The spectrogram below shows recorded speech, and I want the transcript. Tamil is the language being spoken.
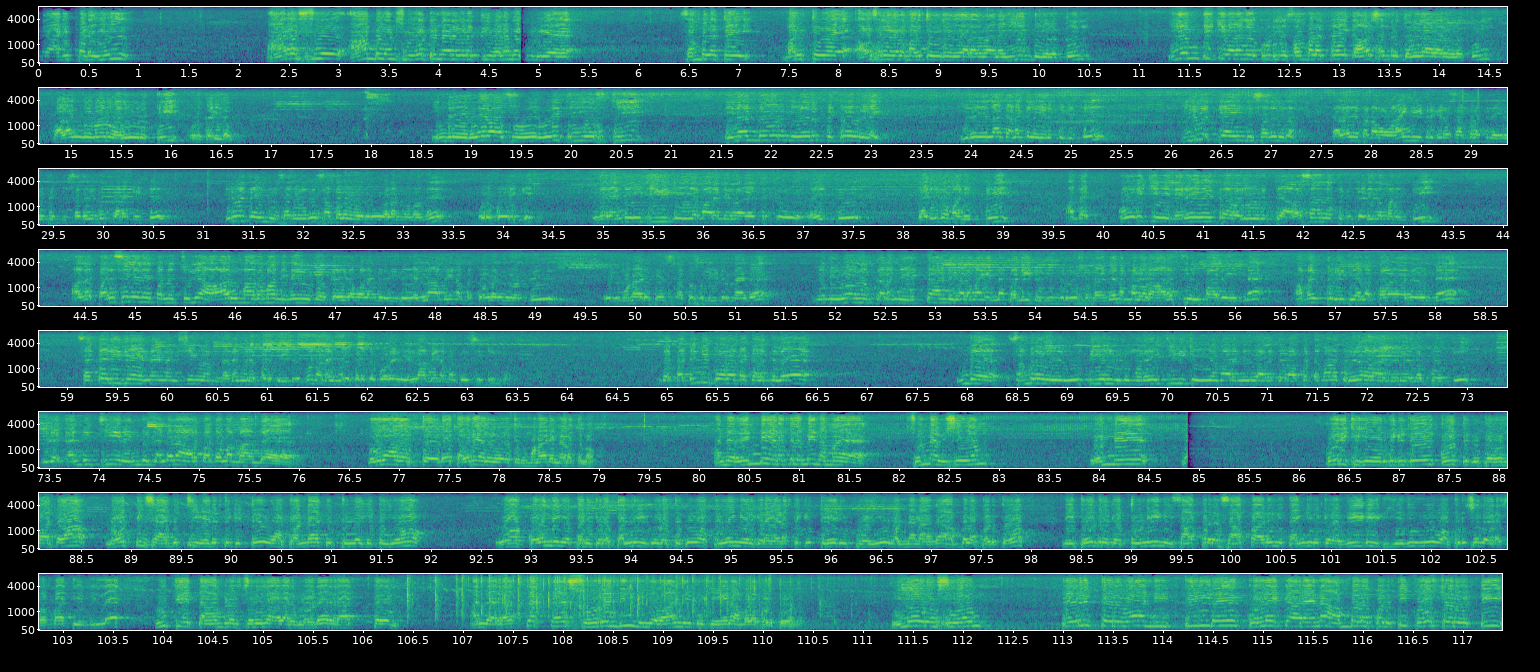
அடிப்படையில் அரசு ஆம்புலன்ஸ் ஓட்டுநர்களுக்கு வழங்கக்கூடிய சம்பளத்தை மருத்துவ அவசரகால மருத்துவ உதவியாளர்களான இஎம்டிகளுக்கும் இஎம்டிக்கு வழங்கக்கூடிய சம்பளத்தை கால் சென்டர் தொழிலாளர்களுக்கும் வழங்கணும்னு வலியுறுத்தி ஒரு கடிதம். இன்றைய விலைவாசி உயர்வு ஜிஎஸ்டி தினந்தோறும் ஏறும் பெட்ரோல் விலை. இதையெல்லாம் கணக்கில் எடுத்துக்கிட்டு இருபத்தி ஐந்து சதவீதம் அதாவது இப்ப நம்ம வாங்கிட்டு இருக்கிற சம்பளத்துல இருபத்தஞ்சு சதவீதம் கணக்கிட்டு இருபத்தி ஐந்து சதவீதம் சம்பள உயர்வு வழங்கணும்னு ஒரு கோரிக்கை. இது ரெண்டையும் ஜீவிகை நிர்வாகத்துக்கு வைத்து கடிதம் அனுப்பி அந்த கோரிக்கையை நிறைவேற்ற வலியுறுத்தி அரசாங்கத்துக்கு கடிதம் அனுப்பி அதை பரிசீலனை பண்ண சொல்லி ஆறு மாதமா நினைவூட்டல் கடிதம் வழங்குறது. இது எல்லாமே நம்ம தோழர்கள் வந்து இதுக்கு முன்னாடி பேசினப்ப சொல்லிட்டு இருந்தாங்க. இந்த நிர்வாகம் கடந்த எட்டு ஆண்டு காலமா என்ன பண்ணிட்டு இருக்குங்கிறத சொன்னாங்க. நம்மளோட அரசியல் பாதை என்ன? அமைப்பு ரீதியான பாதை என்ன? சட்ட ரீதியா என்னென்ன விஷயங்களை நம்ம நடைமுறைப்படுத்திட்டு இருக்கோம் நடைமுறைப்படுத்த போறது எல்லாமே நம்ம பேசிட்டு இருக்கோம் இந்த பட்டினி போராட்ட காலத்துல இந்த சம்பள உயர்வு பிஎல் விடுமுறை ஜிவிகே இஎம்ஆர் நிர்வாகத்தோட அப்பட்டமான தொழிலாளர் உயர்வுகளை போட்டு இதை கண்டிச்சு ரெண்டு கண்டன ஆர்ப்பாட்டம் நம்ம அந்த நிர்வாகத்தோட தலைமை அலுவலகத்துக்கு முன்னாடி நடத்தினோம். அந்த ரெண்டு இடத்துலயுமே நம்ம சொன்ன விஷயம் ஒண்ணு கோரிக்கையை எடுத்துக்கிட்டு கோர்ட்டுக்கு போக மாட்டோம் நோட்டீஸ் அடிச்சு எடுத்துக்கிட்டு உன் பொண்டாட்டி பிள்ளைகிட்டையும் உன் குழந்தைங்க படிக்கிற பள்ளிக்கூடத்துக்கு உன் பிள்ளைங்க இருக்கிற இடத்துக்கு தேடி போய் ஒன்ன நாங்க அம்பலப்படுத்தும் நீ போட்டிருக்க துணி நீ சாப்பிடுற சாப்பாடு நீ தங்கியிருக்கிற வீடு இது எதுவுமே உன் புருஷனோட சம்பாத்தியம் இல்ல. நூத்தி எட்டு ஆம்புலன்ஸ் தொழிலாளர்களோட ரத்தம். அந்த ரத்தத்தை சுரண்டி நீங்க வாழ்ந்துட்டு இருக்கீங்கன்னு அம்பலப்படுத்துவாங்க. இன்னொரு விஷயம் தெரு தெருவா நீ திருட கொள்ளைக்காரன அம்பலப்படுத்தி போஸ்டர் ஒட்டி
